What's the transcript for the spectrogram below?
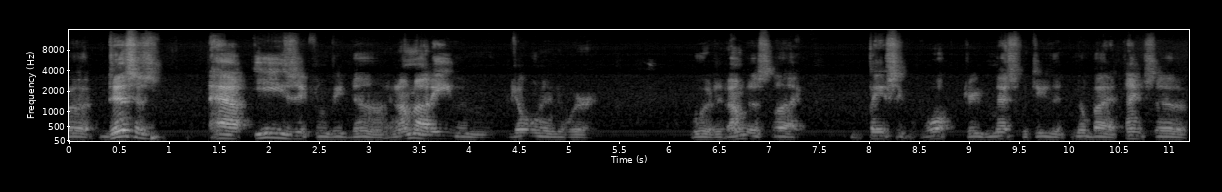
But this is how easy it can be done, and I'm not even going anywhere with it. I'm just like basic walkthrough mess with you that nobody thinks of.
